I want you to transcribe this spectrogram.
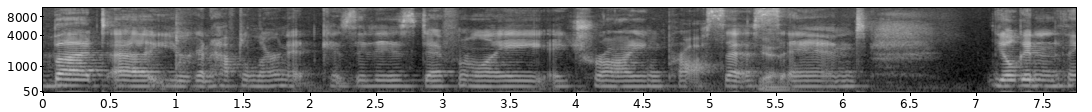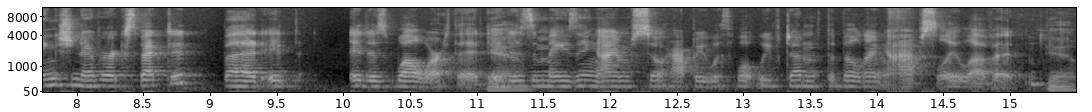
But uh, you're going to have to learn it because it is definitely a trying process. Yeah. And you'll get into things you never expected, but it it is well worth it. Yeah. It is amazing. I'm so happy with what we've done with the building. I absolutely love it. Yeah.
